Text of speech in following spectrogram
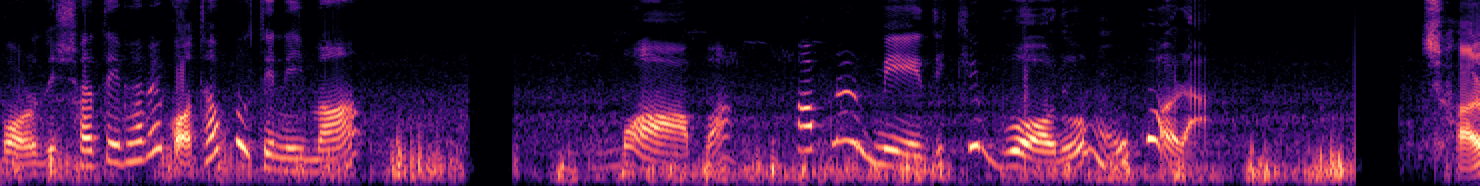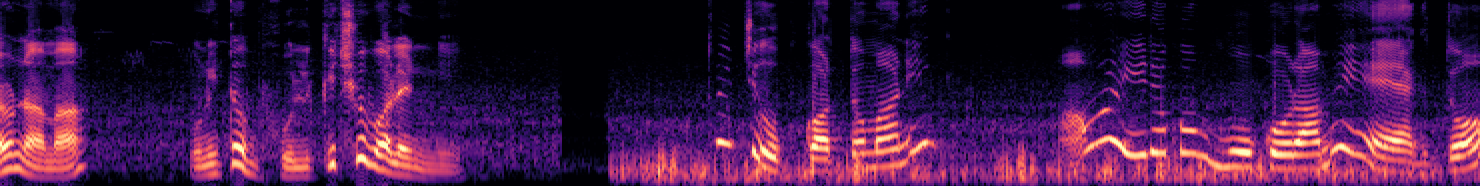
বড়দের সাথে এভাবে কথা বলতে নেই মা। বাবা আপনার মেয়ে দেখি বড় মুখরা। ছাড়ো না মা উনি তো ভুল কিছু বলেননি। তুই চুপ কর তো মানিক। আমার এরকম মুখোরামে একদম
